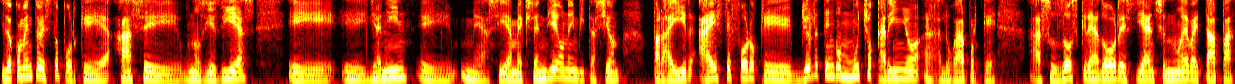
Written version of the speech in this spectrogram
Y lo comento esto porque hace unos 10 días Janine me hacía, me extendía una invitación para ir a este foro que yo le tengo mucho cariño al lugar porque a sus dos creadores ya en su nueva etapa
